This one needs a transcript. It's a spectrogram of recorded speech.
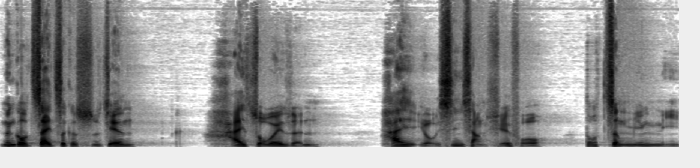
能够在这个时间还作为人。还有心想学佛，都证明你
